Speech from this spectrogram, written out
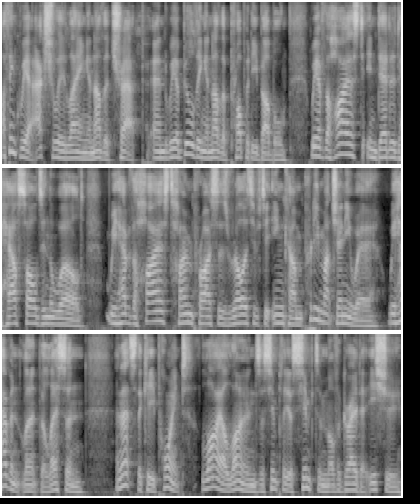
I think we are actually laying another trap, and we are building another property bubble. We have the highest indebted households in the world. We have the highest home prices relative to income pretty much anywhere. We haven't learnt the lesson. And that's the key point. Liar loans are simply a symptom of a greater issue.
